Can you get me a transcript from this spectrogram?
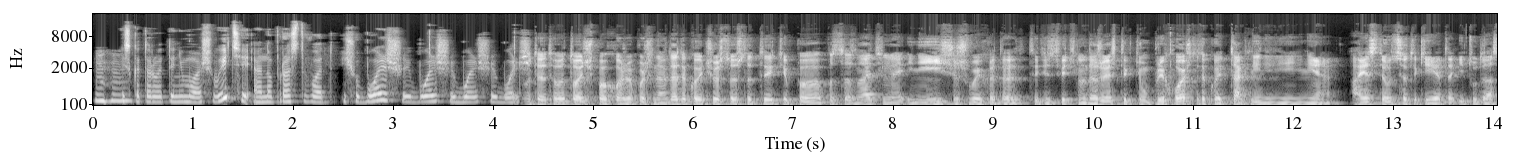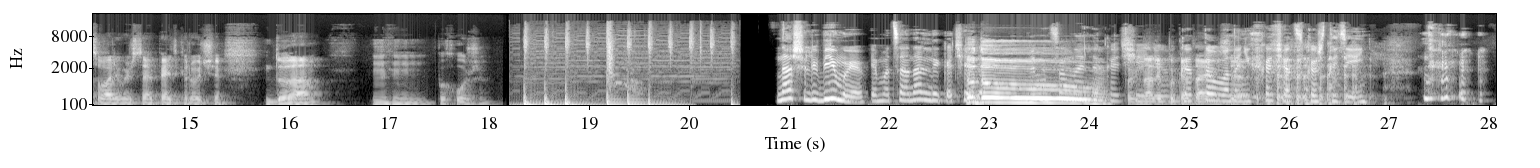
угу. из которого ты не можешь выйти, и оно просто вот еще больше и больше и больше и больше. Вот это вот очень похоже, потому что иногда такое чувство, что ты типа подсознательно и не ищешь выхода. Ты действительно, даже если ты к нему приходишь, ты такой, так, не-не-не-не. А если вот все-таки это и туда сваливаешься опять, короче. Да, угу. похоже. Наши любимые эмоциональные качели. Туду! Эмоциональные качели. Готова на них качаться каждый день.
